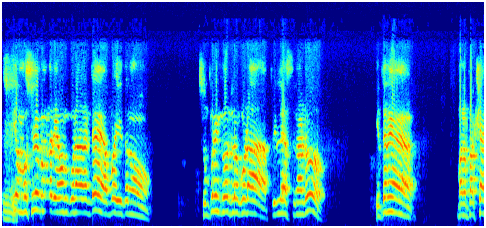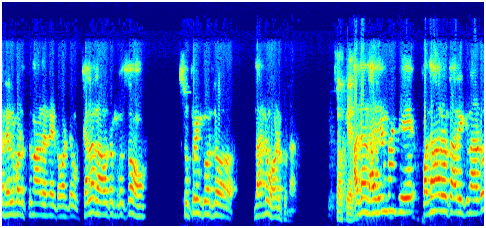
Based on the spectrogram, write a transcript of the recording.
ఇక ముస్లిం అందరు ఏమనుకున్నారంటే అబ్బో ఇతను సుప్రీంకోర్టులో కూడా పిల్లేస్తున్నాడు ఇతనే మన పక్షాన్ని నిలబడుతున్నాడు అనేటువంటి ఒక కళ రావటం కోసం సుప్రీంకోర్టులో దాన్ని వాడుకున్నారు అదే అదేమైంది పదహారో తారీఖు నాడు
